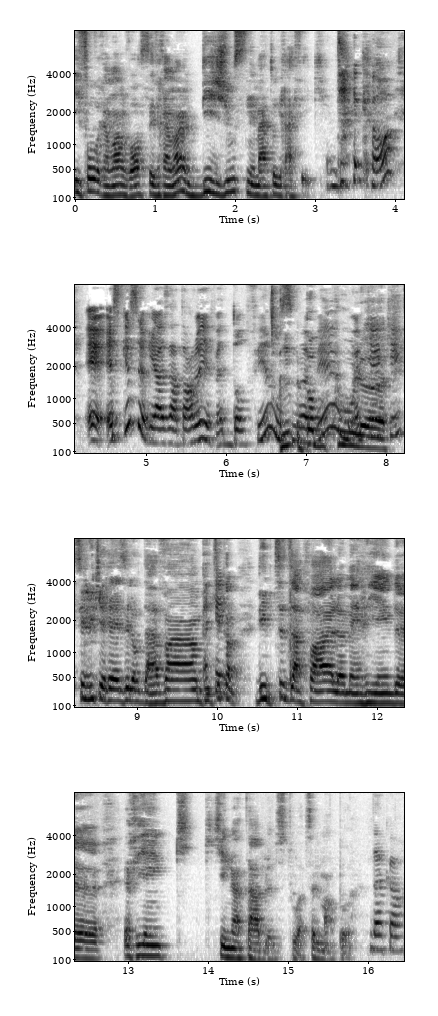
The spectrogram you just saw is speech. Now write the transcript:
il faut vraiment le voir, c'est vraiment un bijou cinématographique. D'accord. Est-ce que ce réalisateur-là, il a fait d'autres films aussi Pas beaucoup, ou-. C'est lui qui a réalisé l'autre d'avant, puis tu sais, comme des petites affaires, là, mais rien de, rien qui, qui est notable du tout, absolument pas. D'accord.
